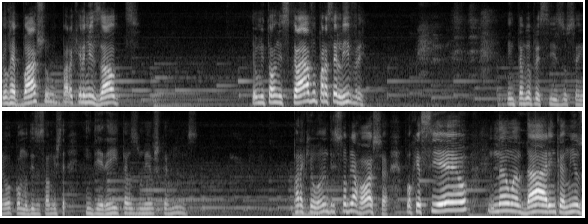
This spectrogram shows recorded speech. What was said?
Eu rebaixo para que ele me exalte. Eu me torno escravo para ser livre. Então eu preciso, Senhor, como diz o salmista, endireita os meus caminhos. Para que eu ande sobre a rocha. Porque se eu não andar em caminhos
